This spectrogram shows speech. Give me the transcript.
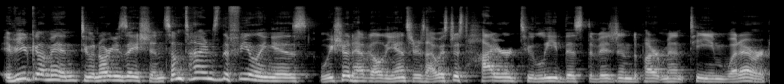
If you come into an organization, sometimes the feeling is we should have all the answers. I was just hired to lead this division, department, team, whatever.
